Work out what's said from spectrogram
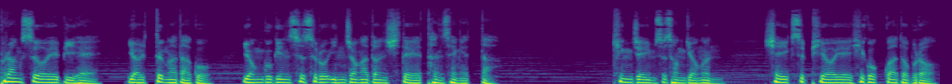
프랑스어에 비해 열등하다고 영국인 스스로 인정하던 시대에 탄생했다. 킹 제임스 성경은 셰익스피어의 희곡과 더불어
